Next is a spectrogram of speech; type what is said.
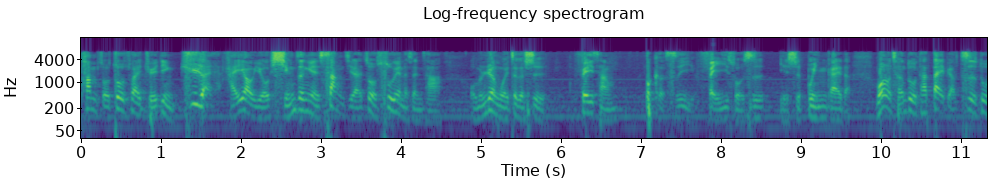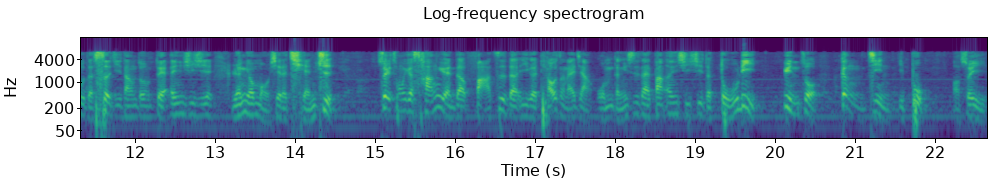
他们所做出来决定，居然还要由行政院上级来做诉愿的审查，我们认为这个是非常不可思议、匪夷所思，也是不应该的。某种程度，它代表制度的设计当中对 NCC 仍有某些的前置。所以从一个长远的法治的一个调整来讲，我们等于是在帮 NCC 的独立运作更进一步哦。所以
